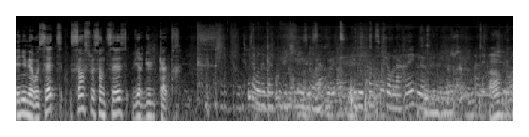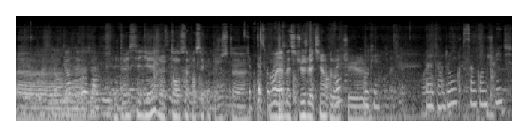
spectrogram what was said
Et numéro 7, 176,4. Que ça vaudrait pas le coup d'utiliser ça et de coincer genre la règle avec Ah, euh, on peut essayer. J'ai tendance à penser qu'on peut juste. euh, Parce que moi, Ouais, bah si tu veux, je le tiens pendant Ouais. que tu. euh, Ok. Euh, Attends, donc 58,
